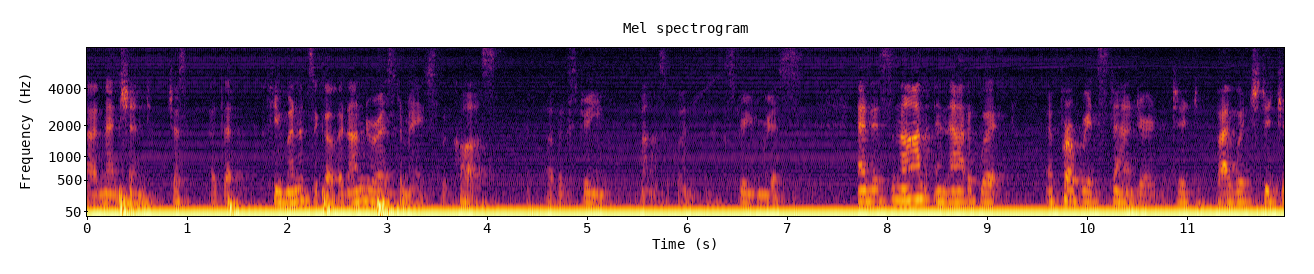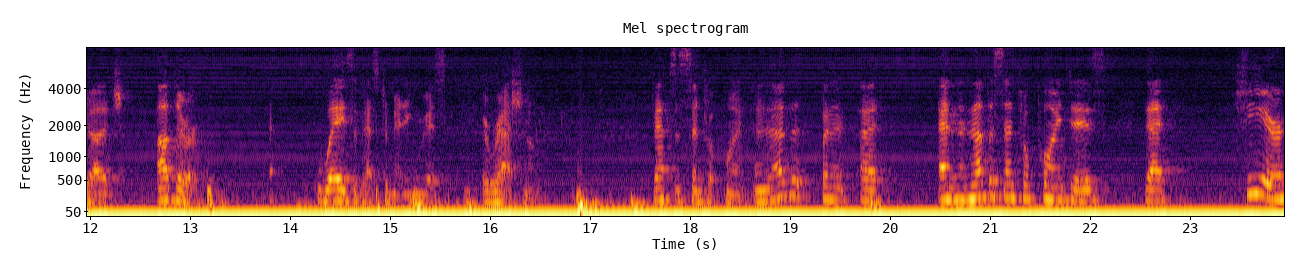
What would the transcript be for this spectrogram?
I mentioned just a few minutes ago, it underestimates the cost of extreme consequences, extreme risks. And it's not an adequate, appropriate standard to, by which to judge other ways of estimating risk irrational. That's a central point. Another, but, uh, and another central point is that fear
